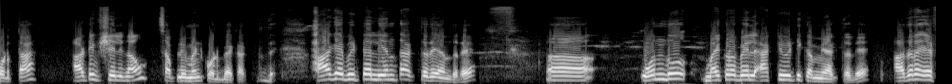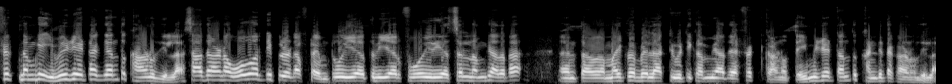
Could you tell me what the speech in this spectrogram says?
ಕೊಡ್ತಾ ಆರ್ಟಿಫಿಷಿಯಲಿ ನಾವು ಸಪ್ಲಿಮೆಂಟ್ ಕೊಡ್ಬೇಕಾಗ್ತದೆ. ಹಾಗೆ ಬಿಟ್ಟಲ್ಲಿ ಎಂತ ಆಗ್ತದೆ ಅಂದ್ರೆ ಒಂದು ಮೈಕ್ರೋಬೇಲ್ ಆಕ್ಟಿವಿಟಿ ಕಮ್ಮಿ ಆಗ್ತದೆ. ಅದರ ಎಫೆಕ್ಟ್ ನಮಗೆ ಇಮಿಡಿಯೇಟ್ ಆಗಿ ಅಂತೂ ಕಾಣುವುದಿಲ್ಲ ಸಾಧಾರಣ over the period of time two year three year four years ಅಲ್ಲಿ ನಮಗೆ ಅದರ ಎಂತ ಮೈಕ್ರೋಬೇಲ್ ಆಕ್ಟಿವಿಟಿ ಕಮ್ಮಿ ಆದ ಎಫೆಕ್ಟ್ ಕಾಣುತ್ತೆ. ಇಮಿಡಿಯೇಟ್ ಅಂತೂ ಖಂಡಿತ ಕಾಣುವುದಿಲ್ಲ.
